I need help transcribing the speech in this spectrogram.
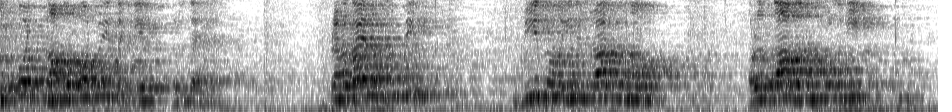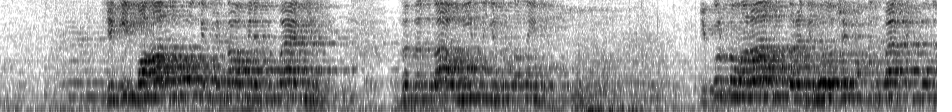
Господь нагороджує таких людей. Пригадаємо цю мить бідного розслабленого чоловіка, який багато років чекав біля купельні Вефезда у місті Єрусалим. І кожного разу перед його очима хтось перший входив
